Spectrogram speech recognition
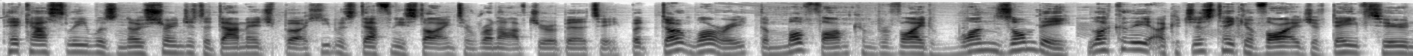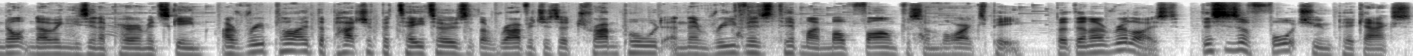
Pick Astley was no stranger to damage, but he was definitely starting to run out of durability. But don't worry, the mob farm can provide one zombie. Luckily, I could just take advantage of Dave 2 not knowing he's in a pyramid scheme. I replanted the patch of potatoes that the Ravagers had trampled and then revisited my mob farm for some more XP. But then I realized, this is a fortune pickaxe.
